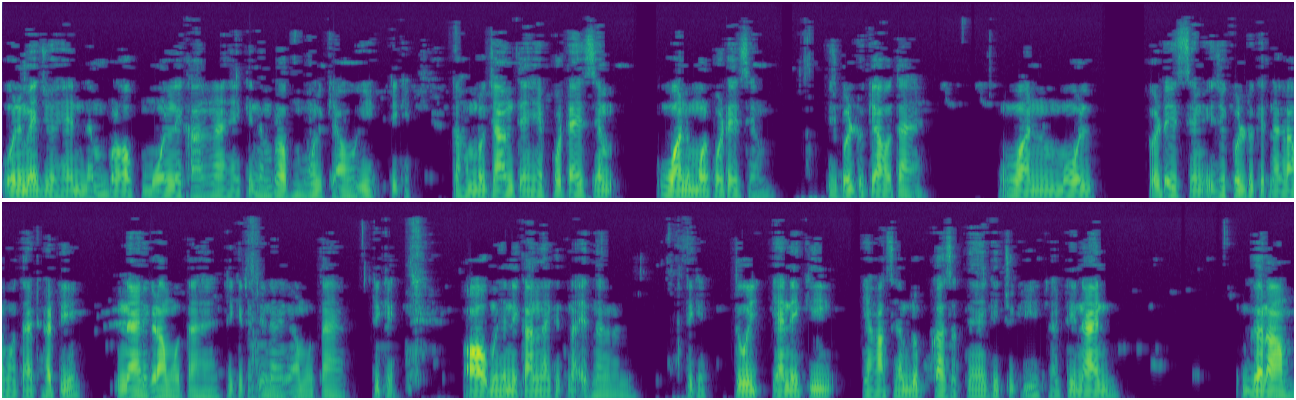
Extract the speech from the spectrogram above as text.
उनमें जो है नंबर ऑफ़ मोल निकालना है कि नंबर ऑफ़ मोल क्या होगी, ठीक है? तो हम लोग जानते हैं potassium one mole potassium equal to क्या होता है? One mole potassium is equal to कितना ग्राम होता है? थर्टी नाइन ग्राम होता है, ठीक है? थर्टी नाइन ग्राम होता है, ठीक है? और मुझे निकालना है कितना? इतना ग्राम, ठीक है? तो यानी कि यहाँ से हम लोग कह सकते हैं कि चूँकि थर्टी नाइन ग्राम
